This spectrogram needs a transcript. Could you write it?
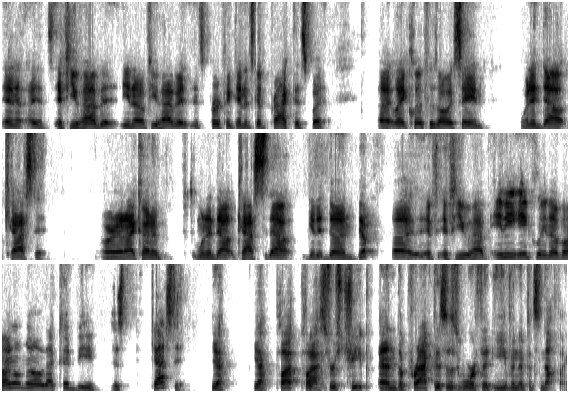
and it's if you have it, you know, if you have it, it's perfect and it's good practice. But uh, like Cliff was always saying, when in doubt, cast it. Or and I kind of when in doubt, cast it out, get it done. Yep. Uh, if if you have any inkling of I don't know, that could be just cast it. Yeah. Yeah. Pla- plaster's cheap, and the practice is worth it, even if it's nothing.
